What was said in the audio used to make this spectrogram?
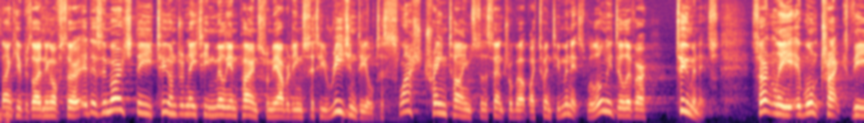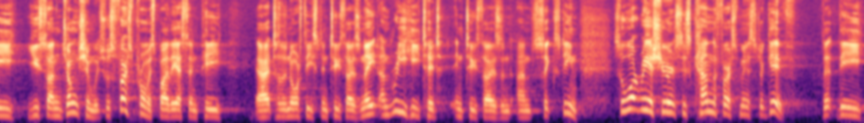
Thank you, Presiding Officer. It has emerged the £218 million from the Aberdeen City Region deal to slash train times to the Central Belt by 20 minutes will only deliver two minutes. Certainly, it won't track the Usan Junction, which was first promised by the SNP uh, to the North East in 2008 and reheated in 2016. So what reassurances can the First Minister give that the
